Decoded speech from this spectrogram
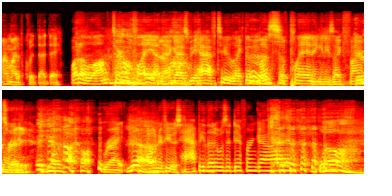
I, I might have quit that day. What a long Oh, term play on that guy's behalf, too. Like the months of planning, and he's like, He finally. was ready. Right. I wonder if he was happy that it was a different guy. Well,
